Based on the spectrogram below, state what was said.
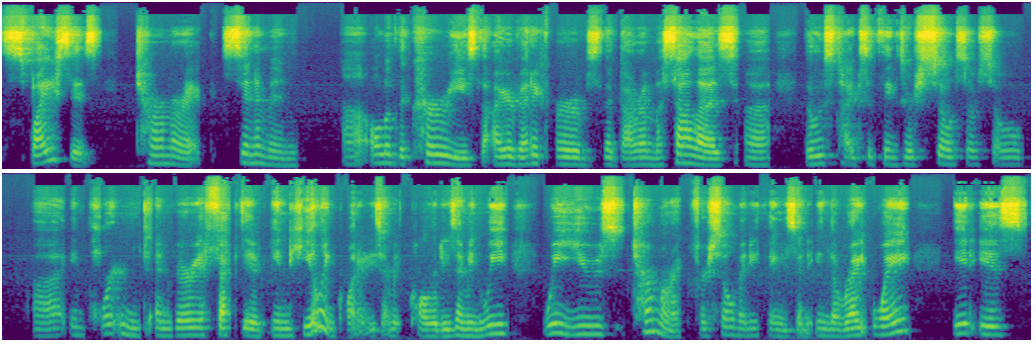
spices, turmeric, cinnamon, uh, all of the curries, the Ayurvedic herbs, the garam masalas, uh, those types of things are so, so, so uh, important and very effective in healing quantities. I mean, qualities. I mean, we we use turmeric for so many things, and in the right way, it is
